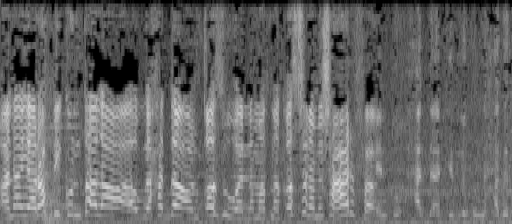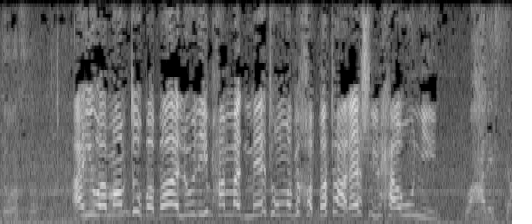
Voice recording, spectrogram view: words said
أنا يا رب يكون طلع أو حد أنقذه ولا ما أتنقذش؟ أنا مش عارفة. أنتوا حد أكد لكم إن حد توفى؟ أيوه مامته وباباه قالوا لي محمد مات وهم بيخبطوا عليا عشان يلحقوني. وقع لسه.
